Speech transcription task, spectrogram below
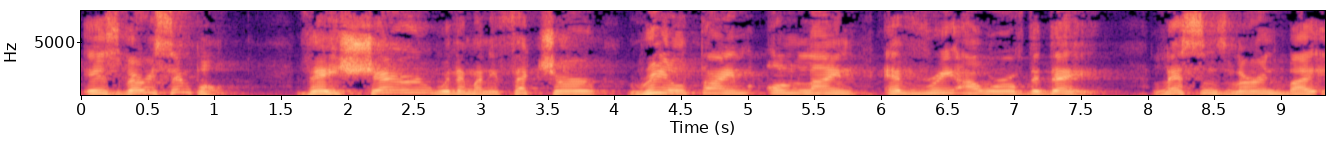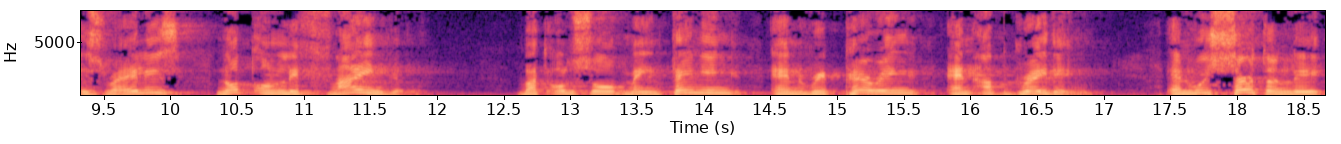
is very simple. They share with the manufacturer real time, online, every hour of the day. Lessons learned by Israelis, not only flying but also maintaining and repairing and upgrading. And we certainly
